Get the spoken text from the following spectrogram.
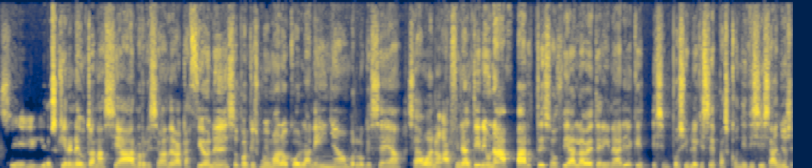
sí, y los quieren eutanasiar porque se van de vacaciones o porque es muy malo con la niña o por lo que sea. O sea, bueno, al final tiene una parte social la veterinaria que es imposible que sepas con 16 años,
